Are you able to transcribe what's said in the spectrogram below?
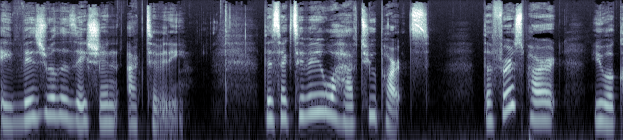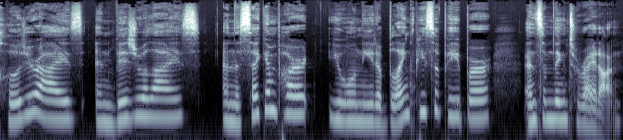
a visualization activity. This activity will have two parts. The first part, you will close your eyes and visualize, and the second part, you will need a blank piece of paper and something to write on,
